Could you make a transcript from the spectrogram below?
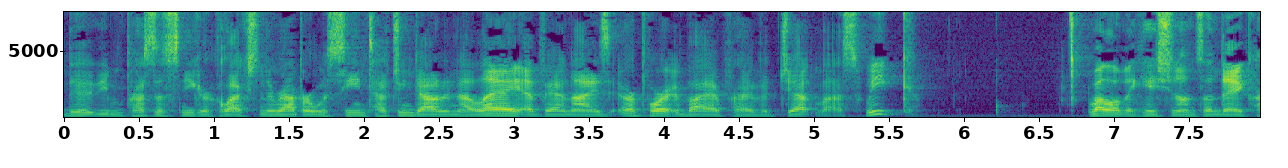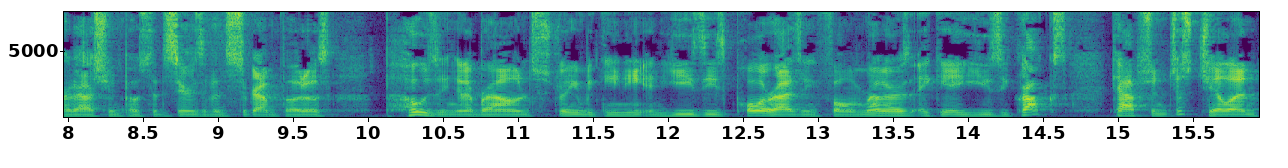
the, the, impressive sneaker collection, the rapper was seen touching down in LA at Van Nuys Airport via private jet last week. While on vacation on Sunday, Kardashian posted a series of Instagram photos posing in a brown string bikini and Yeezy's polarizing foam runners, aka Yeezy Crocs, captioned "Just chillin'."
